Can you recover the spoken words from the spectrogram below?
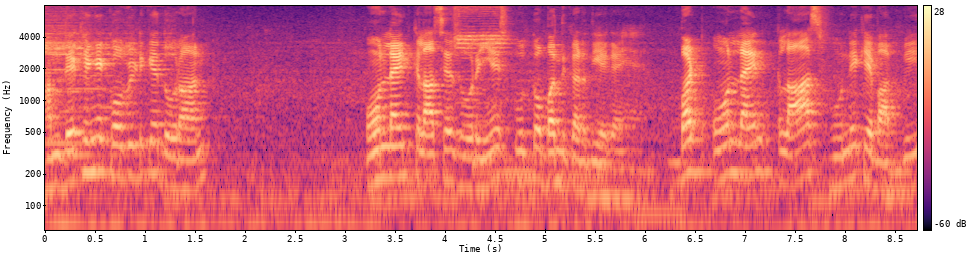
हम देखेंगे कोविड के दौरान ऑनलाइन क्लासेस हो रही हैं, स्कूल तो बंद कर दिए गए हैं। बट ऑनलाइन क्लास होने के बाद भी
